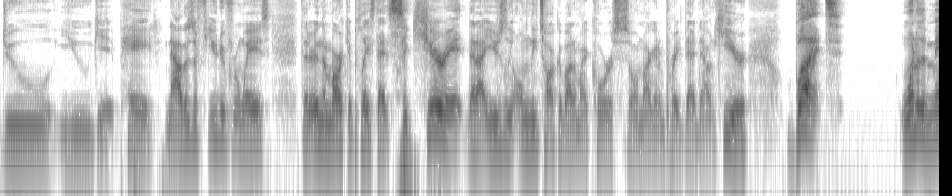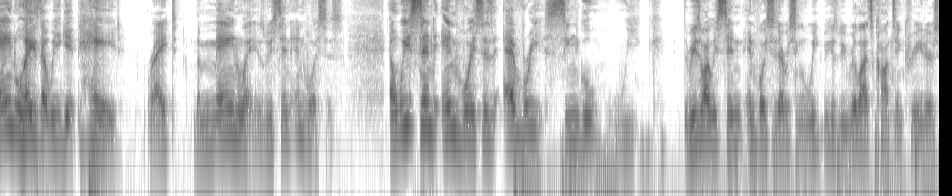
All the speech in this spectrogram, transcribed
do you get paid? Now there's a few different ways that are in the marketplace that secure it that i usually only talk about in my course so i'm not going to break that down here but one of the main ways that we get paid, right? the main way is we send invoices. And we send invoices every single week. The reason why we send invoices every single week because we realize content creators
